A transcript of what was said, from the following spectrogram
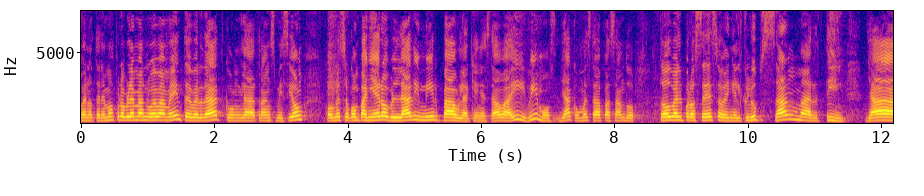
Bueno, tenemos problemas nuevamente, ¿verdad?, con la transmisión con nuestro compañero Vladimir Paula, quien estaba ahí. Vimos ya cómo estaba pasando todo el proceso en el Club San Martín. Ya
